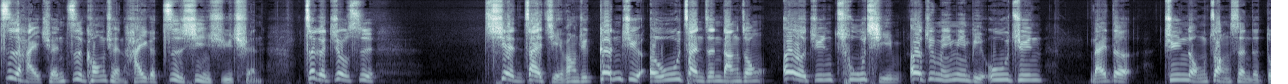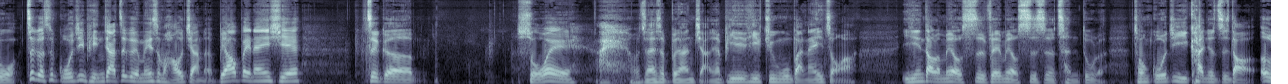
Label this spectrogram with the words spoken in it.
制海权、制空权，还有一个制信徐权。这个就是现在解放军根据俄乌战争当中，俄军初期，俄军明明比乌军来的军容壮盛的多，这个是国际评价，这个也没什么好讲的，不要被那一些。这个所谓，哎，我实在是不想讲，像 PTT 军武版那一种啊，已经到了没有是非、没有事实的程度了。从国际一看就知道，俄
